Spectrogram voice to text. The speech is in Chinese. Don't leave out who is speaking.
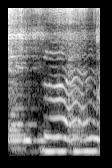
Speaker 1: 青春。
